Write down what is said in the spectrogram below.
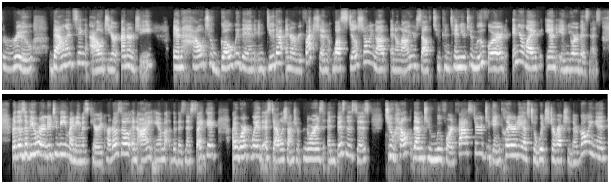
through balancing out your energy and how to go within and do that inner reflection while still showing up and allowing yourself to continue to move forward in your life and in your business. For those of you who are new to me, my name is Carrie Cardozo and I am the business psychic. I work with established entrepreneurs and businesses to help them to move forward faster, to gain clarity as to which direction they're going in,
